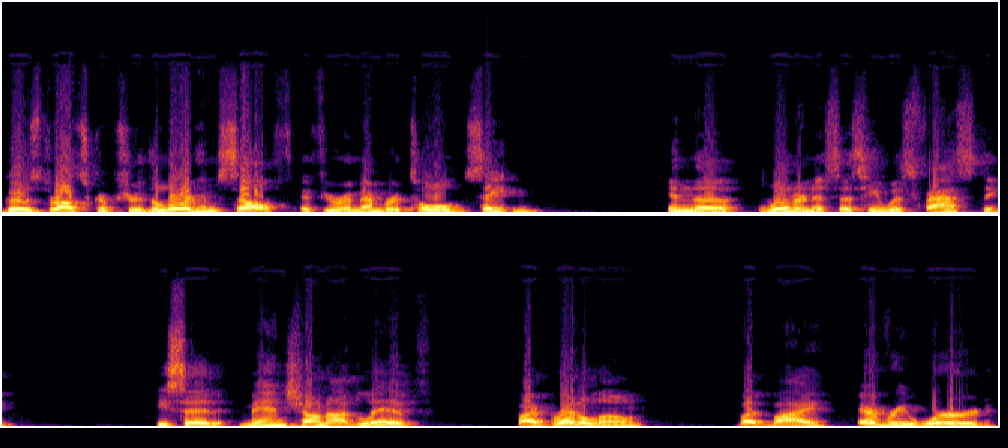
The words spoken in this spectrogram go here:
goes throughout Scripture. The Lord Himself, if you remember, told Satan in the wilderness as he was fasting, He said, Man shall not live by bread alone, but by every word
